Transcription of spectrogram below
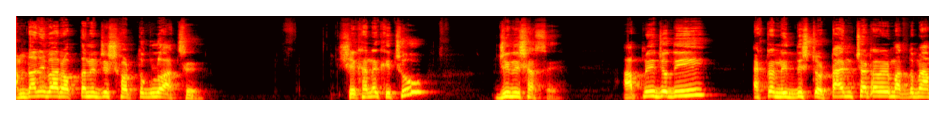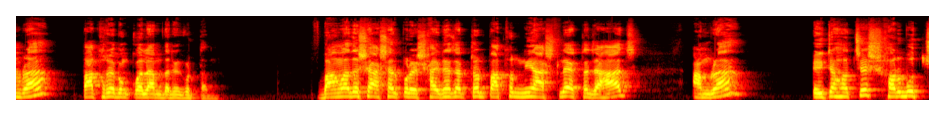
আমদানি বা রপ্তানির যে শর্তগুলো আছে, সেখানে কিছু জিনিস আছে। আপনি যদি একটা নির্দিষ্ট টাইম চার্টারের মাধ্যমে আমরা পাথর এবং কয়লা আমদানি করতাম বাংলাদেশে আসার পরে ষাট হাজার টন পাথর নিয়ে আসলে একটা জাহাজ, আমরা এইটা হচ্ছে সর্বোচ্চ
